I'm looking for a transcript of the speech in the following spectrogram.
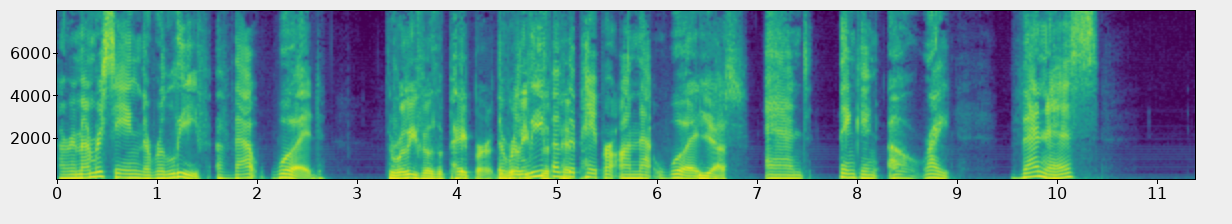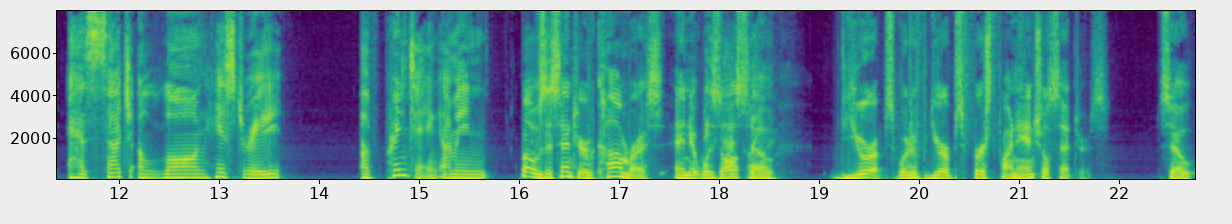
I remember seeing the relief of that wood, The relief of the paper. the, relief, of the pa- paper on that wood Yes. and thinking, oh, right, Venice has such a long history of printing. I mean, Well, it was the center of commerce, and it was also Europe's one of Europe's first financial centers. So,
